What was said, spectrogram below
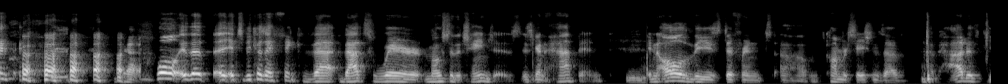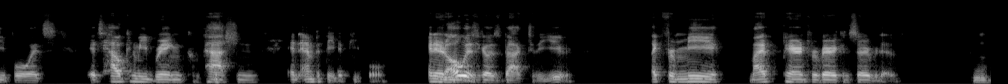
yeah. Well, it's because I think that that's where most of the changes is going to happen. Mm. In all of these different um, conversations I've, I've had with people, it's it's how can we bring compassion and empathy to people, and it mm. always goes back to the youth. Like for me, my parents were very conservative. Mm.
